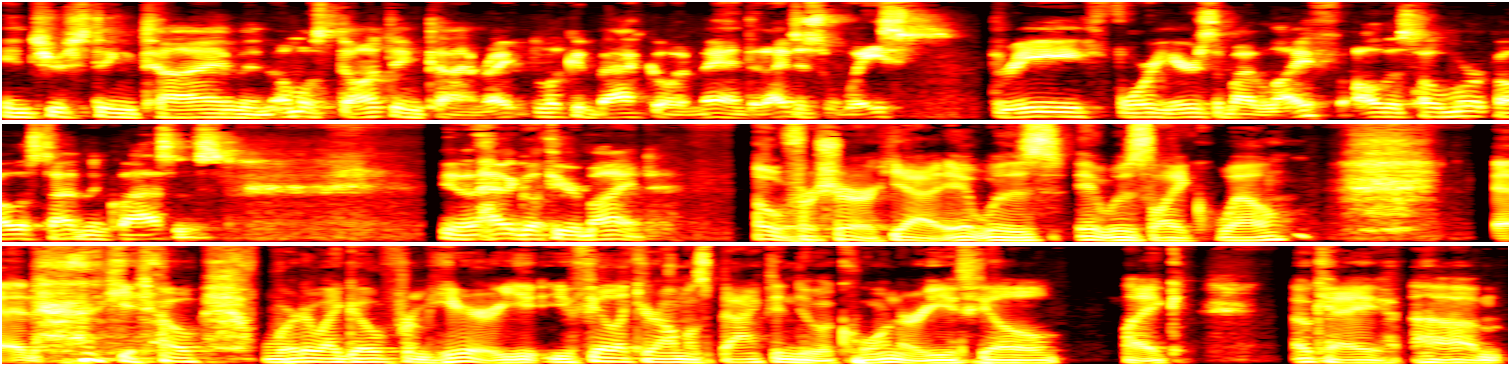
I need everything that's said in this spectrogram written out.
interesting time and almost daunting time, right? Looking back, going, man, did I just waste three, four years of my life? All this homework, all this time in classes. You know, it had to go through your mind. Oh, for sure. Yeah, it was. It was like, well, and, you know, where do I go from here? You, you feel like you're almost backed into a corner. You feel like, okay, um,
